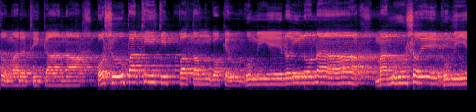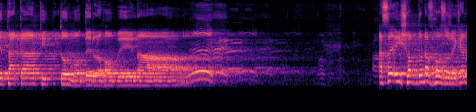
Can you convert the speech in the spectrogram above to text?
তোমার ঠিকানা। পশু পাখি কীট পতঙ্গ কেউ ঘুমিয়ে রইল না। মানুষ হয়ে ঘুমিয়ে থাকা ঠিক তোমাদের হবে না। আচ্ছা এই শব্দটা ফজরে কেন,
